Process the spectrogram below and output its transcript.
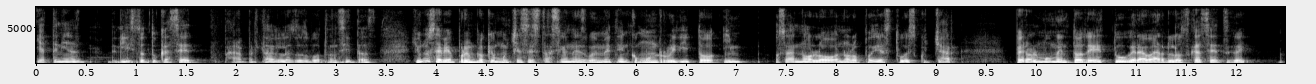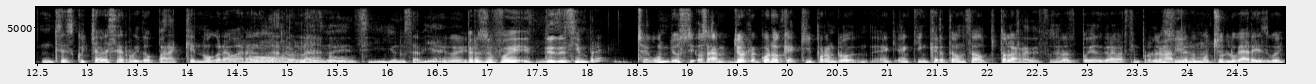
ya tenías listo tu cassette para apretar los dos botoncitos. Yo no sabía, por ejemplo, que muchas estaciones, güey, metían como un ruidito, im- o sea, no lo, no lo podías tú escuchar, pero al momento de tú grabar los cassettes, güey, se escuchaba ese ruido para que no grabaras Oh, las rolas, güey. no. Sí, yo no sabía, güey. Pero eso fue desde siempre. Según yo sí, o sea, yo recuerdo que aquí, por ejemplo, aquí en Querétaro, donde pues todas las radiodifusoras podías grabar sin problema, Sí. pero en muchos lugares, güey,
